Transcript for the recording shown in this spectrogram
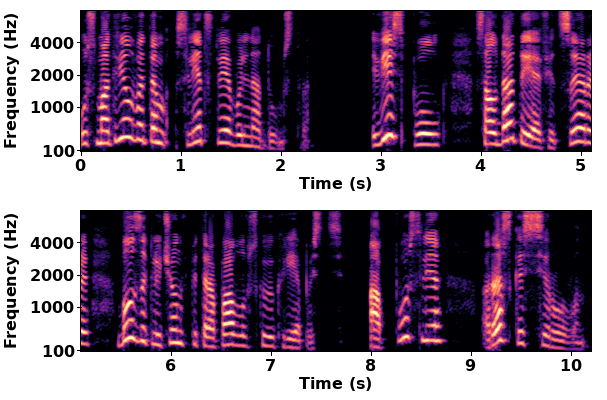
усмотрел в этом следствие вольнодумства. Весь полк, солдаты и офицеры, был заключен в Петропавловскую крепость, а после раскассирован.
